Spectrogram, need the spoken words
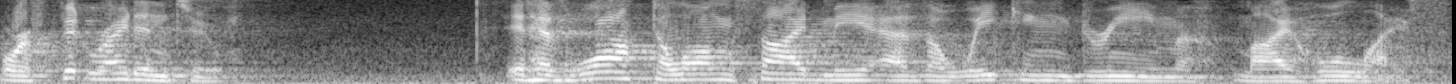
or fit right into. It has walked alongside me as a waking dream my whole life.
